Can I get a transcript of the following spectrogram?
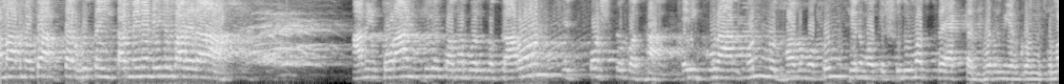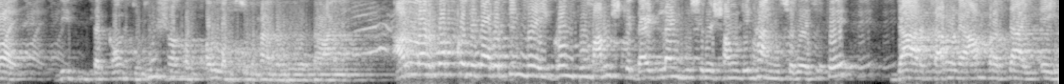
আমার মতো আখতার হুসাইন তা মেনে নিতে পারে না। আমি কোরআন থেকে কথা বলব কারণ স্পষ্ট কথা। এই কোরআন অন্য ধর্মগ্রন্থের মতো শুধুমাত্র একটা ধর্মীয় গ্রন্থ নয়। This is the constitution of আল্লাহ সুবহানাহু ওয়া তাআলা আল্লাহর পক্ষ থেকে অবতীর্ণ এই গ্রন্থ মানুষকে গাইডলাইন হিসেবে, সংবিধান হিসেবে এসেছে। যার কারণে আমরা চাই এই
